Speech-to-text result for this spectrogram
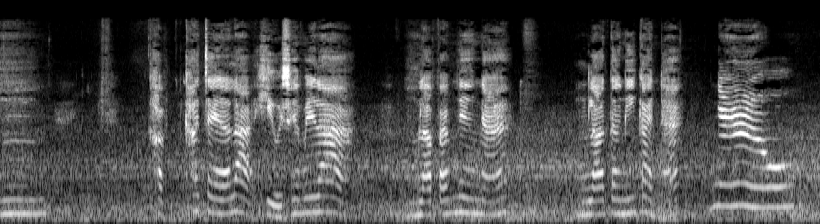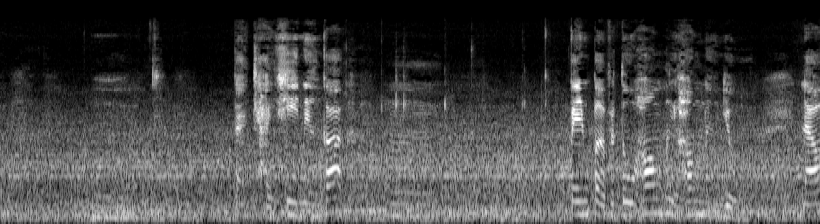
อืมเข้าใจแล้วล่ะ หิวใช่ไหมล่ะรอแป๊บนึงนะรอตรงนี้ก่อนนะเงาแต่ฉายทีนึงก็ เป็นเปิดประตูห้องอีกห้องหนึ่งอยู่ แล้ว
